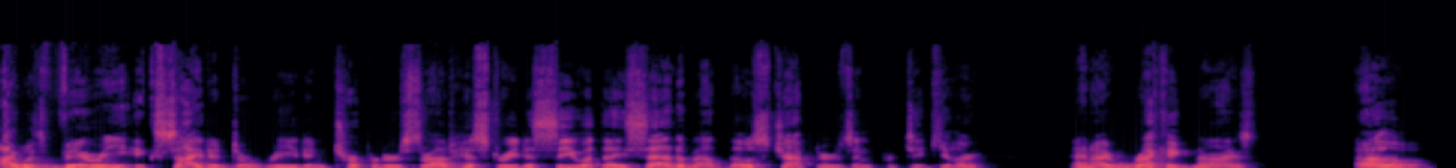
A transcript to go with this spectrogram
I was very excited to read interpreters throughout history to see what they said about those chapters in particular. And I recognized, oh,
